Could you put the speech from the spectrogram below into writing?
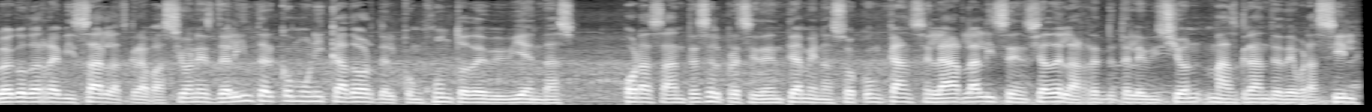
luego de revisar las grabaciones del intercomunicador del conjunto de viviendas. Horas antes, el presidente amenazó con cancelar la licencia de la red de televisión más grande de Brasil,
